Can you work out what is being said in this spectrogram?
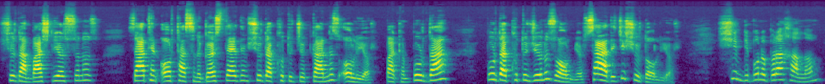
Şuradan başlıyorsunuz. Zaten ortasını gösterdim. Şurada kutucuklarınız oluyor. Bakın burada burada kutucuğunuz olmuyor. Sadece şurada oluyor. Şimdi bunu bırakalım.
